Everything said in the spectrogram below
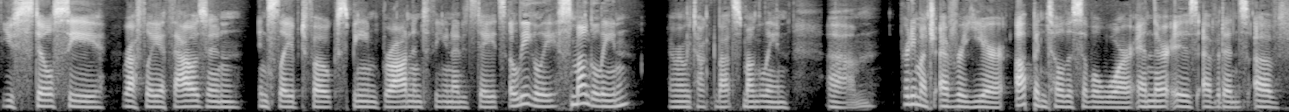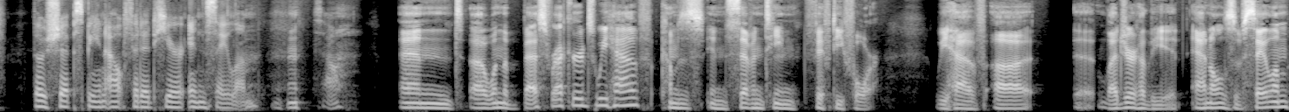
You still see roughly a thousand enslaved folks being brought into the United States illegally, smuggling. I remember, we talked about smuggling um, pretty much every year up until the Civil War, and there is evidence of those ships being outfitted here in Salem. So, And uh, one of the best records we have comes in 1754. We have uh, a ledger of the Annals of Salem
